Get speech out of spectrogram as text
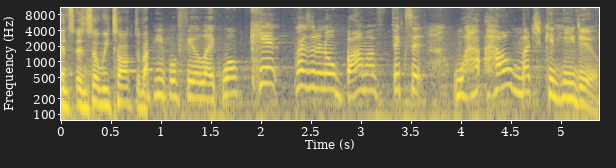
And, and so we talked about. People feel like, well, can't President Obama fix it? How much can he do?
